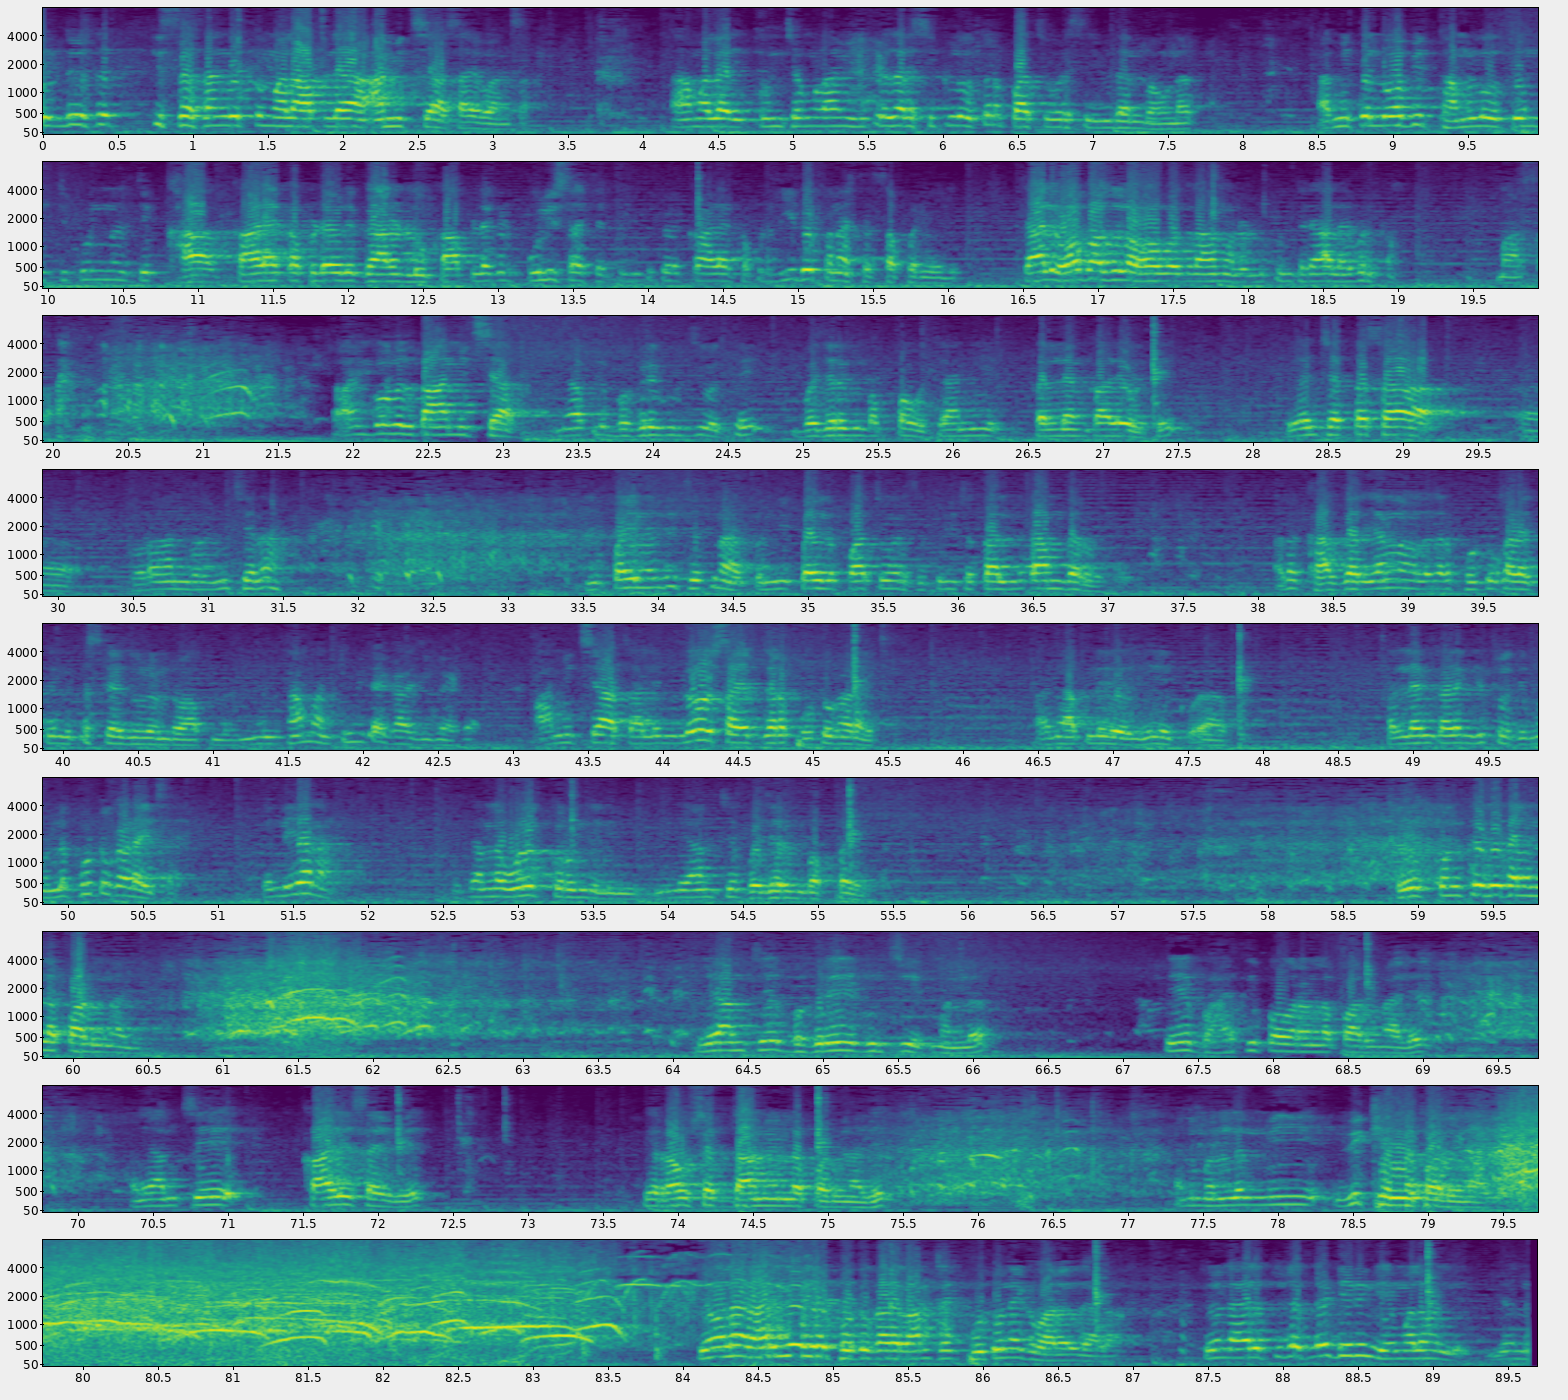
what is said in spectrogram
एक दिवस किस्सा सांगत तुम्हाला आपल्या अमित शहा साहेबांचा. आम्हाला तुमच्यामुळे आम्ही इकडे जरा शिकलो होतो ना पाच वर्ष विधान भवनात. आम्ही ते लॉबीत थांबलो होतो तिकडून ते खा काळ्या कपड्यावाले गार्ड लोक आपल्याकडे पोलीस असतात तुम्ही तिकडे काळ्या कपडे इथे पण असतात सफारीवाले ते आले हो बाजूला हो बाजूला. आम्हाला वाटलं कोणतरी आलाय बरं का? मासा. आम्ही बघत होतो अमित शहा. आणि आपले भगरे गुरुजी होते बजरंग बाप्पा होते आणि कल्याण काळे होते. यांच्यात तसा थोडा अनुभव मीच आहे ना. मी पहिलं दिसत ना पण मी पहिलं पाच वर्ष तुमच्या तालमीत आमदार होतो. आता खासदार यांना मला जरा फोटो काढायचे मी कसं काय जुळून राहू आपलं? मी थांबा तुम्ही काय काळजी घ्या अमित शहा चाले मी लो साहेब जरा फोटो काढायचे. आणि आपले हे अं, कल्याण काळे घेत होते म्हणलं फोटो काढायचा तर या ना. त्यांना ओळख करून दिली मी. म्हणजे आमचे बजरंग बाप्पा आहेत. हे पंकजताईंना पाडून आले. हे आमचे भगरे गुरुजी आहेत म्हणलं. ते भारती पवारांना पाडून आलेत आणि आमचे काळे साहेब आहेत. ते रावसाहेब दामेंना पाडून आलेत आणि म्हणलं मी विखेलला पाडून आलो. तेव्हा राहिले फोटो काढायला आमचा एक फोटो नाही का व्हायरल झाला? ते म्हणलं डिरिंग आहे मला म्हणले.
